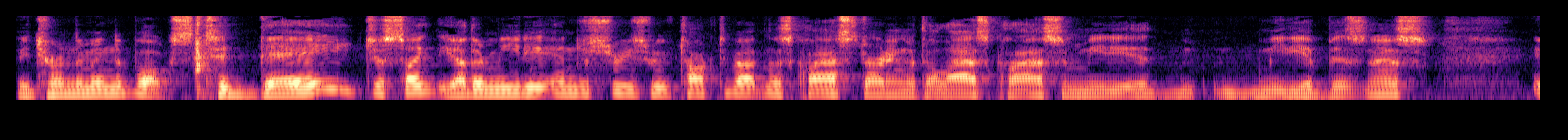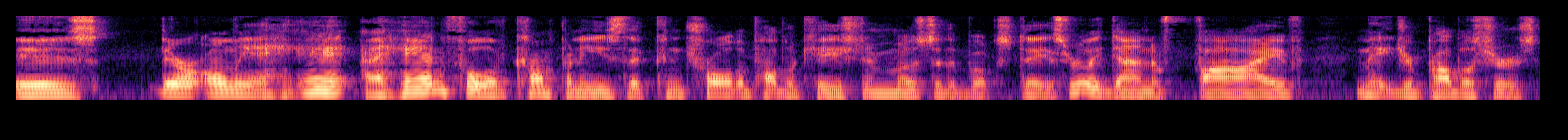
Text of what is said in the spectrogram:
They turn them into books. Today, just like the other media industries we've talked about in this class, starting with the last class in media media business, is there are only a, a handful of companies that control the publication of most of the books today. It's really down to five major publishers.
